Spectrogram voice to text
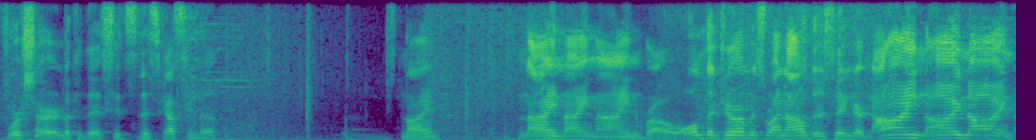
For sure. Look at this. It's disgusting though. It's 9. 999, bro. All the Germans right now, they're saying they're 999.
